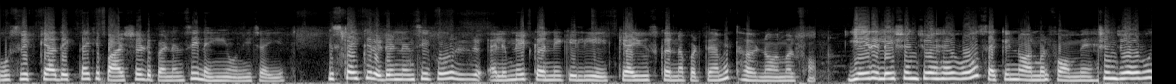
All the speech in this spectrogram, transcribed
वो सिर्फ़ क्या देखता है कि पार्शियल डिपेंडेंसी नहीं होनी चाहिए. इस टाइप की रिडेंडेंसी को एलिमिनेट करने के लिए क्या यूज़ करना पड़ता है हमें? थर्ड नॉर्मल फॉर्म ये रिलेशन जो है वो सेकेंड नॉर्मल फॉर्म में है। जो है वो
